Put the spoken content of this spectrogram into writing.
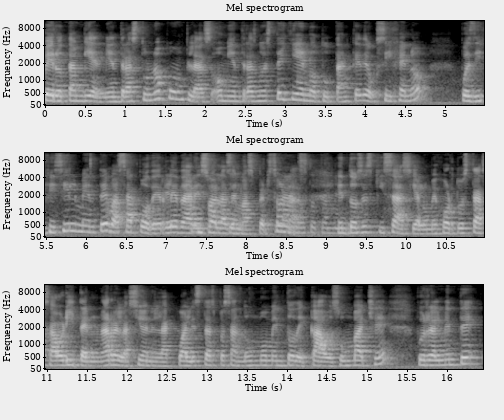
Pero también, mientras tú no cumplas o mientras no esté lleno tu tanque de oxígeno, pues difícilmente vas a poderle dar eso a las demás personas. Entonces quizás si a lo mejor tú estás ahorita en una relación en la cual estás pasando un momento de caos, un bache, pues realmente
